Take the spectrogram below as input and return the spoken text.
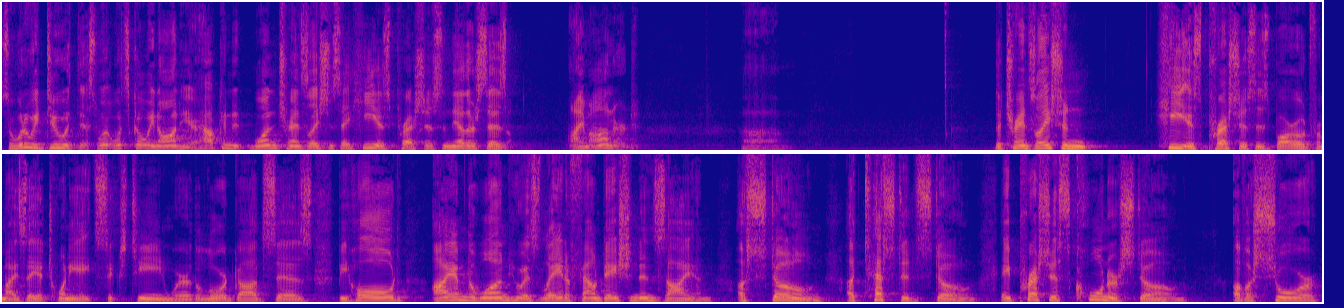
So, what do we do with this? what's going on here? How can one translation say, He is precious, and the other says, I'm honored? Um, the translation, He is precious, is borrowed from Isaiah 28 16, where the Lord God says, Behold, I am the one who has laid a foundation in Zion, a stone, a tested stone, a precious cornerstone of a sure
